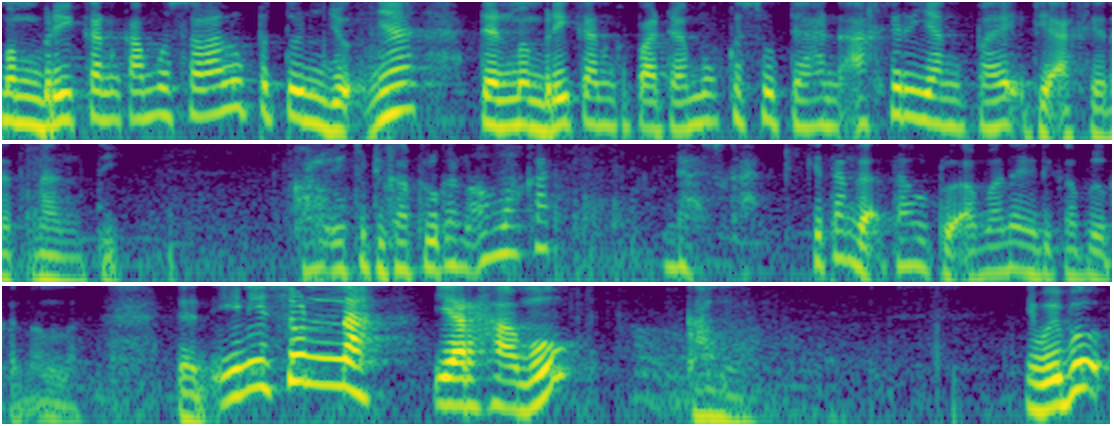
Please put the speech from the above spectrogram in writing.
memberikan kamu selalu petunjuknya dan memberikan kepadamu kesudahan akhir yang baik di akhirat nanti. Kalau itu dikabulkan Allah kan? Indah sekali. Kita nggak tahu doa mana yang dikabulkan Allah. Dan ini sunnah yarhamu kalau ibu-ibu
